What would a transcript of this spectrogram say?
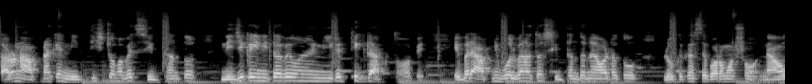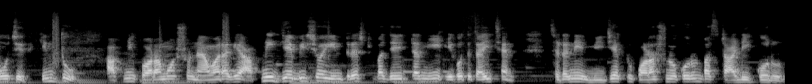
কারণ আপনাকে নির্দিষ্টভাবে সিদ্ধান্ত নিজেকেই নিতে হবে এবং নিজেকে ঠিক রাখতে হবে। এবারে আপনি বলবেন হয়তো সিদ্ধান্ত নেওয়াটা তো লোকের কাছে পরামর্শ নেওয়া উচিত। কিন্তু আপনি পরামর্শ নেওয়ার আগে আপনি যে বিষয়ে ইন্টারেস্ট বা যেটা নিয়ে এগোতে চাইছেন, সেটা নিয়ে নিজে একটু পড়াশুনো করুন বা স্টাডি করুন।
